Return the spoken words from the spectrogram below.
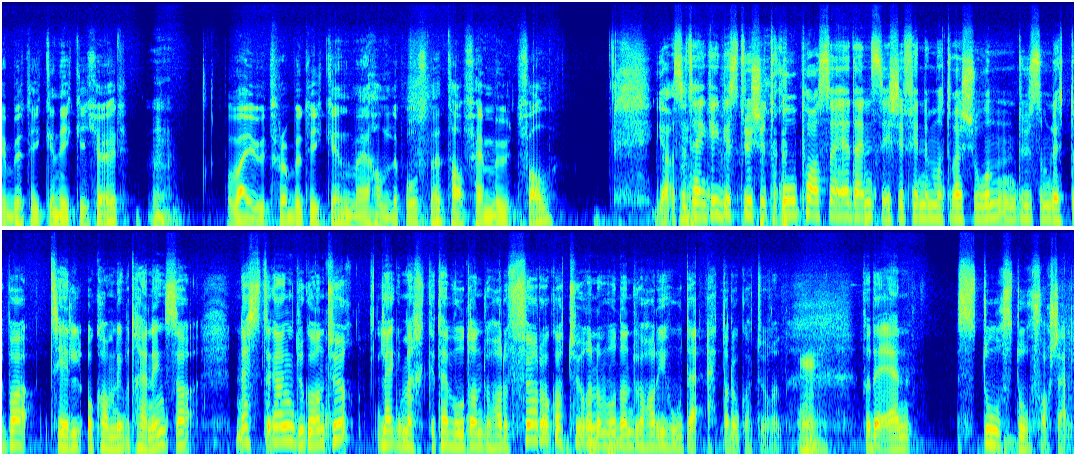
i butikken, ikke kjør. På vei ut fra butikken med handleposene, ta fem utfall. Ja, så tenker jeg Hvis du ikke tror på, så er den som ikke finner motivasjonen, du som lytter på, til å komme deg på trening. Så neste gang du går en tur, legg merke til hvordan du har det før du har gått turen, og hvordan du har det i hodet etter du har gått turen. For det er en stor, stor forskjell.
